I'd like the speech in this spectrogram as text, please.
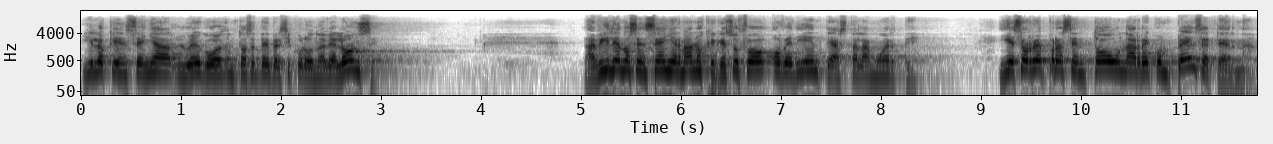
Y es lo que enseña luego entonces del versículo 9 al 11. La Biblia nos enseña, hermanos, que Jesús fue obediente hasta la muerte. Y eso representó una recompensa eterna.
